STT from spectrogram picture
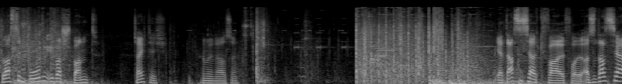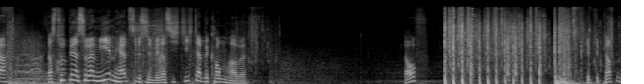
Du hast den Bogen überspannt. Zeig dich, Pimmelnase. Ja, das ist ja qualvoll. Also das ist ja... Das tut mir sogar mir im Herzen ein bisschen weh, dass ich dich da bekommen habe. Lauf. Gib die Platten.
